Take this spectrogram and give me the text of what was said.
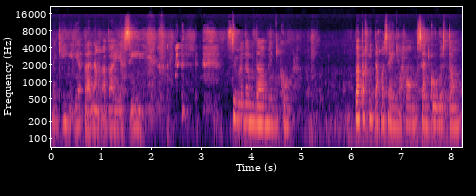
Naghingi yata ng abaya si si Madam Damin ko. Papakita ko sa inyo kung saan ko gustong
